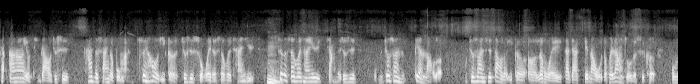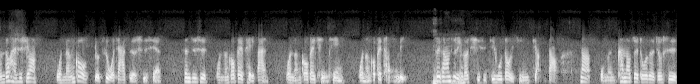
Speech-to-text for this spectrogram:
像刚刚有提到，就是他的三个不满。最后一个就是所谓的社会参与，嗯，这个社会参与讲的就是，我们就算变老了，就算是到了一个呃认为大家见到我都会让座的时刻，我们都还是希望我能够有自我价值的实现，甚至是我能够被陪伴，我能够被倾听，我能够被同理。所以刚刚志平哥其实几乎都已经讲到，那我们看到最多的就是。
